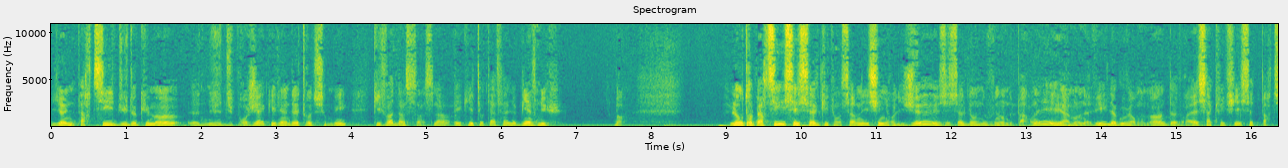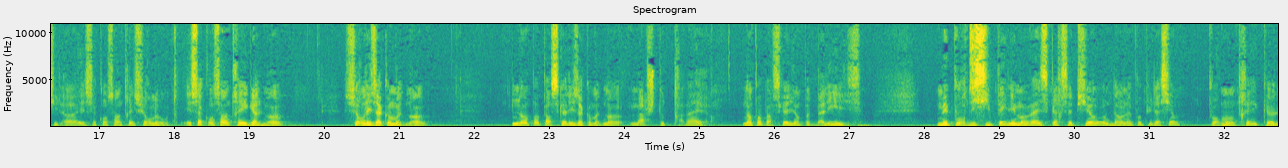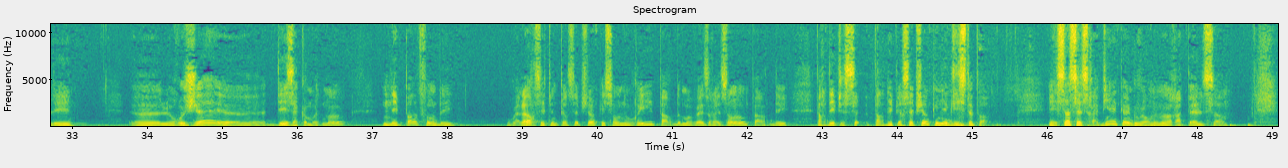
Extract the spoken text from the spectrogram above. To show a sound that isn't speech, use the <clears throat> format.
il y a une partie du document, du projet qui vient d'être soumis, qui va dans ce sens-là et qui est tout à fait le bienvenu. L'autre partie, c'est celle qui concerne les signes religieux, et c'est celle dont nous venons de parler, et à mon avis, le gouvernement devrait sacrifier cette partie-là et se concentrer sur l'autre. Et se concentrer également sur les accommodements, non pas parce que les accommodements marchent tout de travers, non pas parce qu'ils n'ont pas de balises, mais pour dissiper les mauvaises perceptions dans la population, pour montrer que euh, le rejet euh, des accommodements n'est pas fondé. Ou alors c'est une perception qui sont nourries par de mauvaises raisons, par des, par des, par des perceptions qui n'existent pas. Et ça, ce serait bien qu'un gouvernement rappelle ça.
